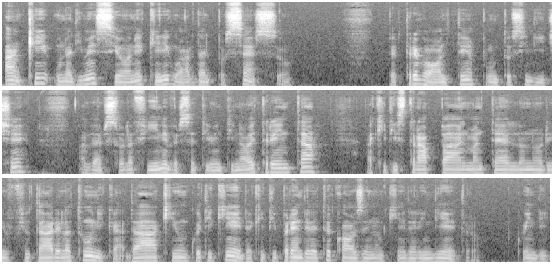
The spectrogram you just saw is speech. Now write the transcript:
anche una dimensione che riguarda il possesso. Per tre volte appunto si dice, verso la fine, versetti 29 e 30, a chi ti strappa il mantello non rifiutare la tunica, da a chiunque ti chiede, a chi ti prende le tue cose non chiedere indietro. Quindi,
